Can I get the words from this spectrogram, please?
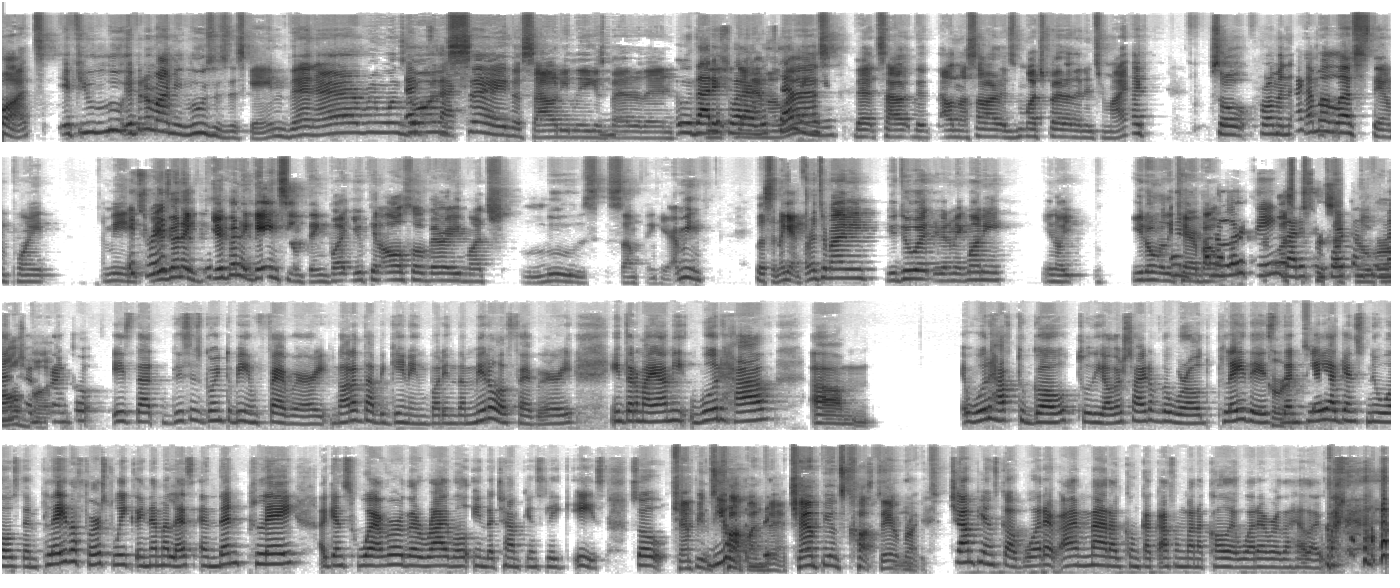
But if you lose, if Inter Miami loses this game, then everyone's going to say the Saudi league is mm. better than Ooh, that the- is what i was telling you That Saudi, that Al Nassr is much better than Inter Miami. Like, so from an Exactly. MLS standpoint, I mean, It's you're gonna you're gonna gain something, but you can also very much lose something here. I mean, listen again for Inter Miami, you do it, you're gonna make money. You know, you, don't really And care about another thing that is important overall, to mention, but- Franco, is that this is going to be in February, not at the beginning, but in the middle of February. Inter Miami would have um would have to go to the other side of the world, play this, then play against Newell's, then play the first week in MLS, and then play against whoever their rival in the Champions League is. So Champions You- Cup. I'm. Champions Cup. Say it right. Champions Cup, whatever. I'm mad at CONCACAF. I'm gonna call it whatever the hell I want.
